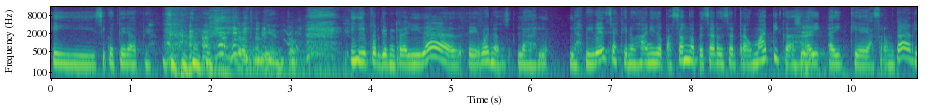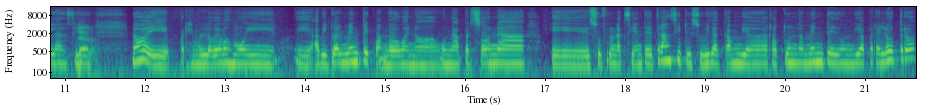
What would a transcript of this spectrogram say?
Y psicoterapia. Tratamiento. Y porque en realidad, eh, bueno, las, vivencias que nos han ido pasando, a pesar de ser traumáticas, hay, hay que afrontarlas. Claro. ¿No? Eh, por ejemplo, lo vemos muy eh, habitualmente cuando bueno, una persona eh, sufre un accidente de tránsito y su vida cambia rotundamente de un día para el otro.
